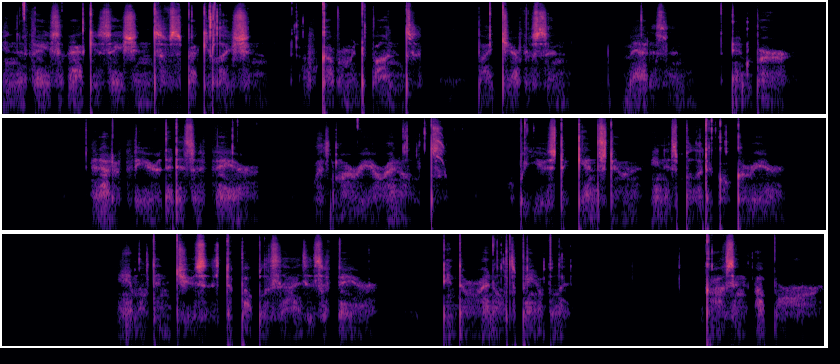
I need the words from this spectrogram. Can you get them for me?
In the face of accusations of speculation of government funds by Jefferson, Madison, and Burr, and out of fear that his affair with Maria Reynolds will be used against him in his political career. Hamilton chooses to publicize his affair in the Reynolds pamphlet, causing uproar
